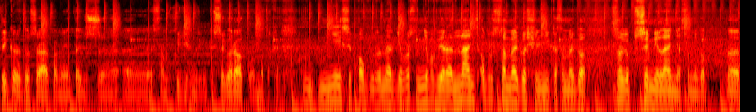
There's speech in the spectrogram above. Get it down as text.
tylko, że to trzeba pamiętać, że e, samochód 91 roku ma trochę mniejszy pobór energii, po prostu nie pobiera na nic oprócz samego silnika, samego, samego przemielenia, samego e,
